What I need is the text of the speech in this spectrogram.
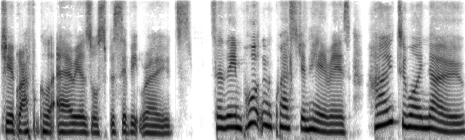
geographical areas or specific roads. So the important question here is, how do I know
